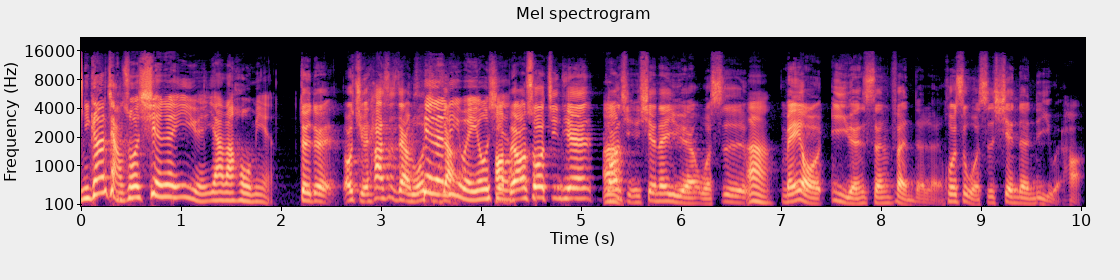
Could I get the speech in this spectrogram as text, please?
你刚刚讲说现任议员压到后面，对对，我觉得他是这样逻辑现任。立委优先好，比方说今天啊光请现任议员，我是啊没有议员身份的人，或是我是现任立委哈。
